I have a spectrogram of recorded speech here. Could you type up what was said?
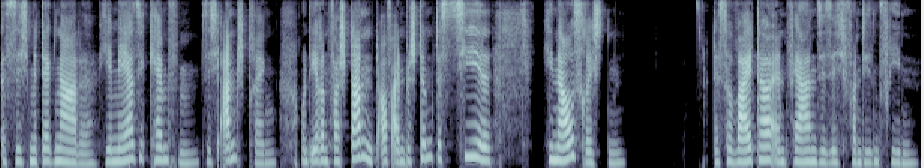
es sich mit der Gnade. Je mehr sie kämpfen, sich anstrengen und ihren Verstand auf ein bestimmtes Ziel hinausrichten, desto weiter entfernen sie sich von diesem Frieden,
